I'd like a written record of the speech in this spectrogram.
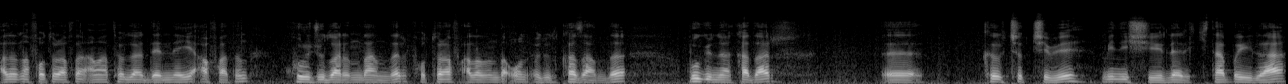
Adana Fotoğraflar Amatörler Derneği AFAD'ın kurucularındandır. Fotoğraf alanında 10 ödül kazandı. Bugüne kadar e, Kılçık Çivi mini şiirler kitabıyla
